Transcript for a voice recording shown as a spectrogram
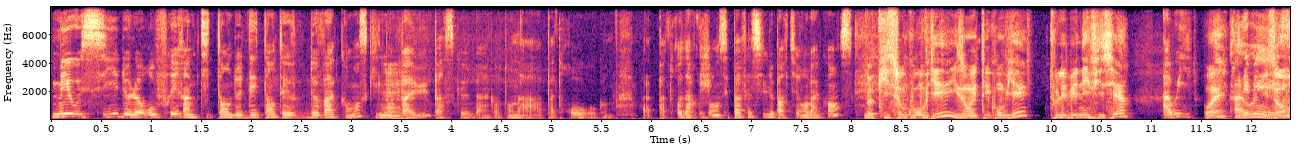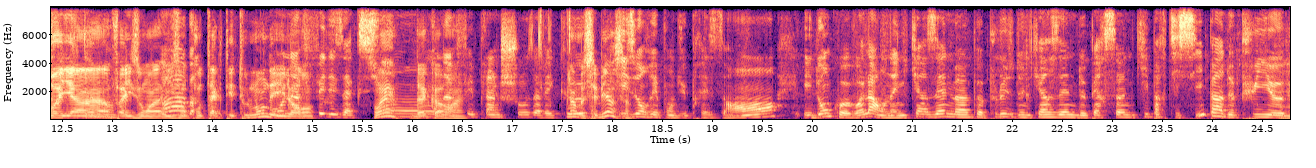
mais aussi de leur offrir un petit temps de détente et de vacances qu'ils n'ont Mmh. pas eu parce que ben, quand on n'a pas trop, voilà, pas trop d'argent, c'est pas facile de partir en vacances. Donc, ils sont conviés Ils ont été conviés Tous les bénéficiaires? Ah oui. Ouais Ah oui, Ils ont envoyé un. Enfin, ils ont, un- ils Ah, ont bah, contacté tout le monde et on ils leur ont. fait des actions, Ouais, d'accord, on a ouais. fait plein de choses avec eux. Non, mais c'est bien ça. Ils ont répondu présent. Et donc, euh, voilà, on a une quinzaine, mais un peu plus d'une quinzaine de personnes qui participent hein, depuis, euh, Mmh.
